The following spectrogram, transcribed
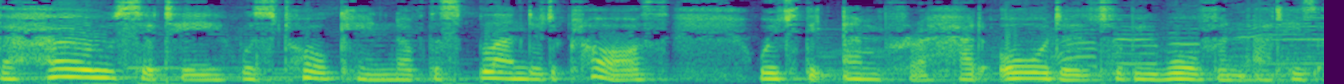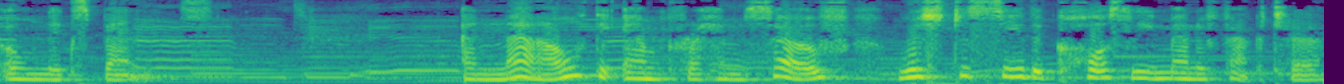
The whole city was talking of the splendid cloth which the emperor had ordered to be woven at his own expense. And now the emperor himself wished to see the costly manufacture,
